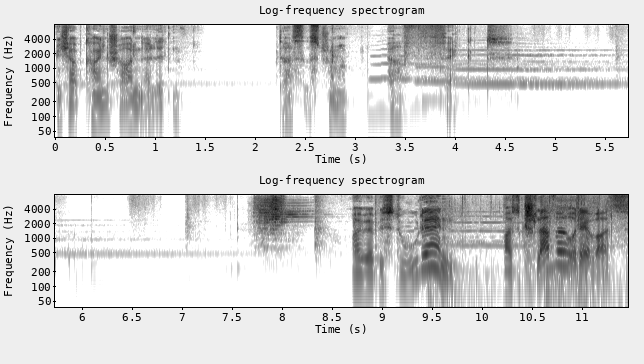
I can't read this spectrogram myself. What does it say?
ich habe keinen Schaden erlitten. Das ist schon mal perfekt. Aber wer bist du denn? Hast geschlafe oder was?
